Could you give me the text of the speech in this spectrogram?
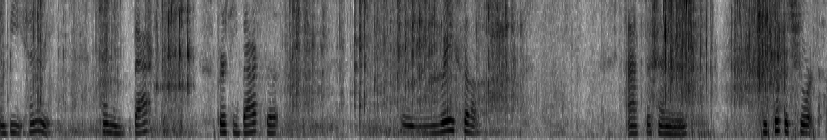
And beat Henry. Henry backed. Percy backed up. Off after Henry. He took a shortcut.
